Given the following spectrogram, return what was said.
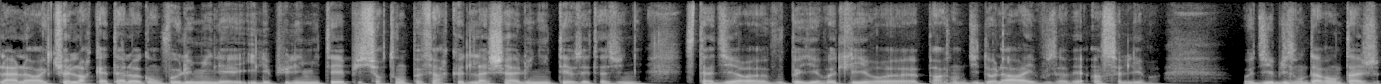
là, à l'heure actuelle, leur catalogue en volume, il est, il est plus limité. Et puis surtout, on peut faire que de l'achat à l'unité aux États-Unis. C'est-à-dire, euh, vous payez votre livre, euh, par exemple, 10 dollars et vous avez un seul livre. Audible, ils ont davantage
